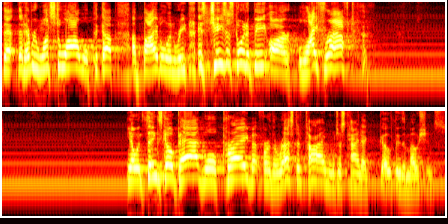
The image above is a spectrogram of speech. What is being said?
that, that every once in a while we'll pick up a Bible and read? Is Jesus going to be our life raft? You know, when things go bad, we'll pray, but for the rest of time, we'll just kind of go through the motions.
